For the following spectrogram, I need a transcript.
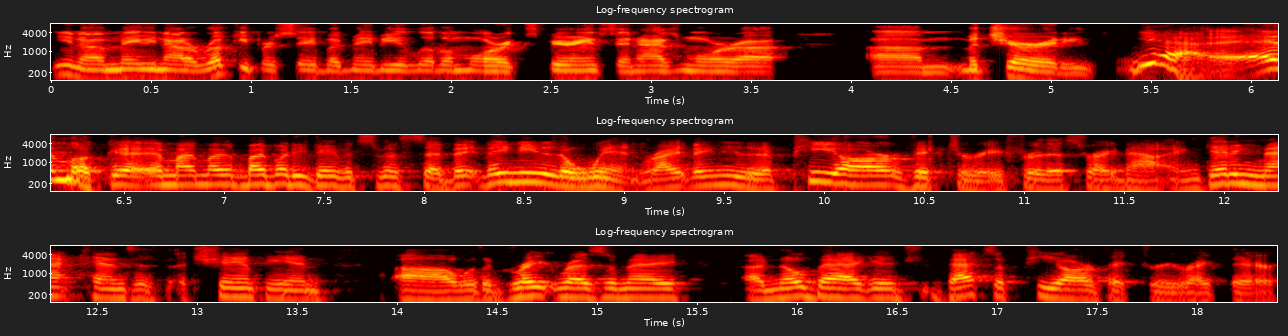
you know maybe not a rookie per se, but maybe a little more experienced and has more uh, um, maturity. Yeah, and look, uh, my, my, my buddy David Smith said they, they needed a win, right? They needed a PR victory for this right now, and getting Matt Kenseth a champion uh, with a great resume uh, no baggage. That's a PR victory right there.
